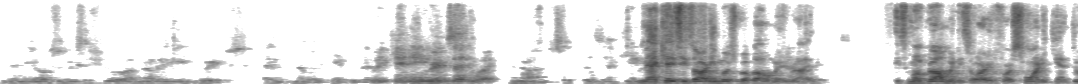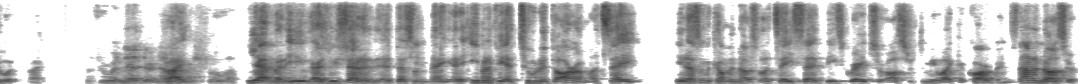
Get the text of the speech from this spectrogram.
And then he also makes a sure I'm not going to eat grapes. And no, he can't do that. Well, you can't eat grapes anyway. No, in that case, he's already mushbavomed, right? He's mushbavomed. He's already forsworn. He can't do it, right? If you were dead, they're not right. Sure. Yeah, but he, as we said, it, it, doesn't make even if he had two nadarim. Let's say he doesn't become a nozer. Let's say he said these grapes are usher to me like a carbon. It's not a nozer.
